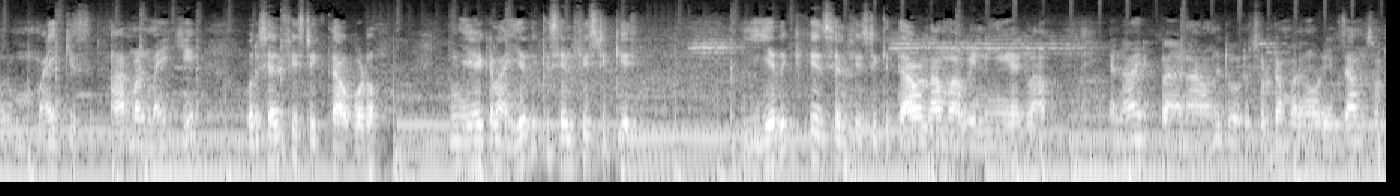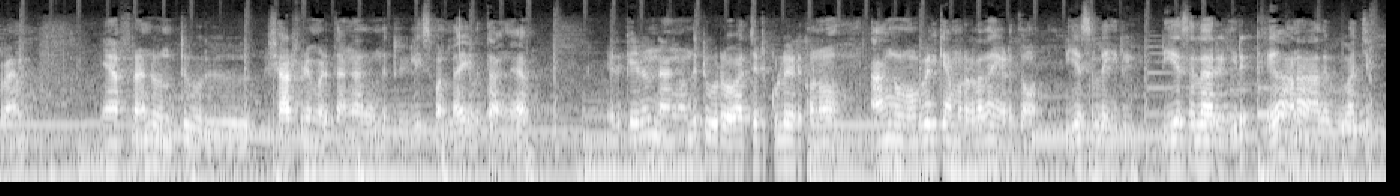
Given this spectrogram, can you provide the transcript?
ஒரு மைக்கு நார்மல் மைக்கு ஒரு செல்ஃபி ஸ்டிக் தேவைப்படும். நீங்கள் கேட்கலாம் எதுக்கு செல்ஃபி ஸ்டிக்கு எதுக்கு செல்ஃபி ஸ்டிக்கு தேவையில்லாமல் அப்படின்னு நீங்கள் கேட்கலாம். ஏன்னா இப்போ நான் வந்துட்டு ஒரு சொல்கிறேன் பாருங்கள் ஒரு எக்ஸாம்பிள் சொல்கிறேன் என் ஃப்ரெண்டு வந்துட்டு ஒரு ஷார்ட் ஃபிலிம் எடுத்தாங்க அதை வந்துட்டு ரிலீஸ் பண்ணல எடுத்தாங்க. எடுக்கையில் நாங்கள் வந்துட்டு ஒரு பட்ஜெட்டுக்குள்ளே எடுக்கணும். நாங்கள் மொபைல் கேமராவில் தான் எடுத்தோம். டிஎஸ்எல்ஆர் இரு டிஎஸ்எல்ஆர் இருக்குது ஆனால் அது பட்ஜெட்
